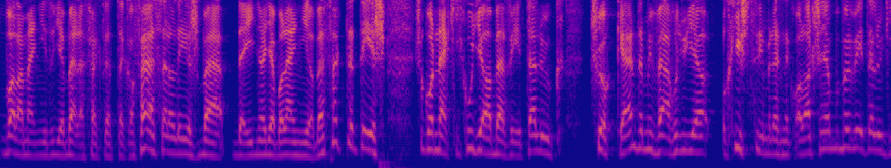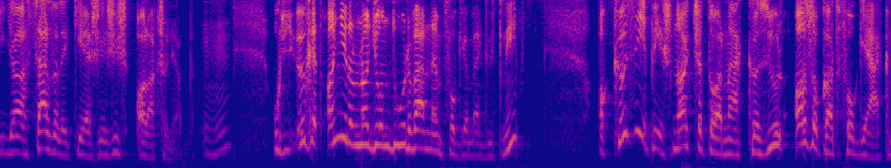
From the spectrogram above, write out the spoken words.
valamennyit ugye belefektettek a felszerelésbe, de így nagyjából ennyi a befektetés, és akkor nekik ugye a bevételük csökkent, de mivel, hogy ugye a kis streamereknek alacsonyabb a bevételük, így a százalék kiesés is alacsonyabb. Uh-huh. Úgyhogy őket annyira nagyon durván nem fogja megütni. A közép és nagy csatornák közül azokat fogják,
